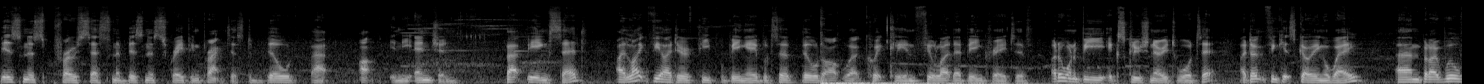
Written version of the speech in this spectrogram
business process and a business scraping practice to build that up in the engine. That being said, I like the idea of people being able to build artwork quickly and feel like they're being creative. I don't want to be exclusionary towards it. I don't think it's going away. Um, but I will.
